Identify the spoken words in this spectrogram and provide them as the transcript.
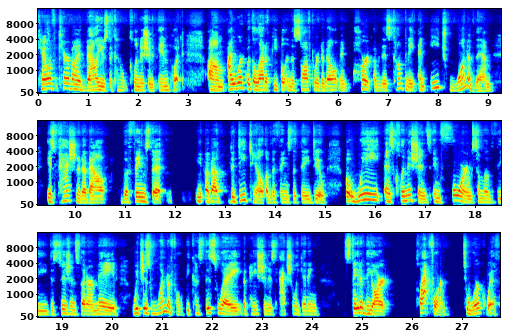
CareVive values the clinician input. Um, I work with a lot of people in the software development part of this company, and each one of them is passionate about the things that about the detail of the things that they do. But we as clinicians inform some of the decisions that are made, which is wonderful because this way the patient is actually getting state of the art platform to work with,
